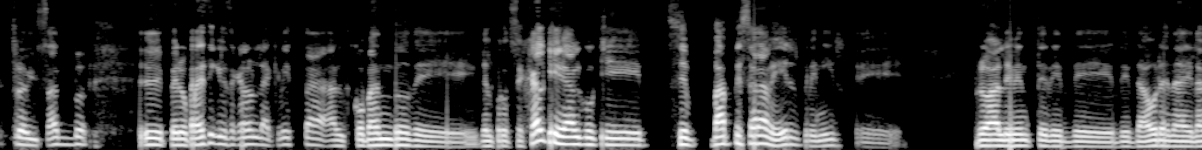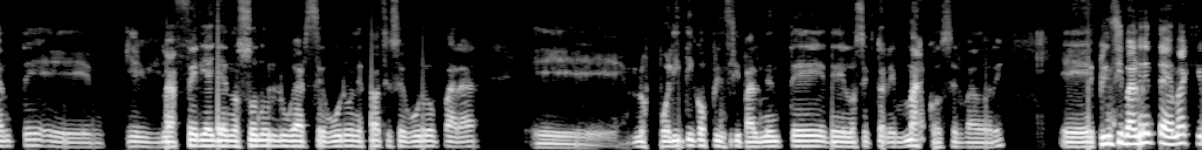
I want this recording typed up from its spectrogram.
improvisando. Eh, pero parece que le sacaron la cresta al comando de, del concejal, que es algo que se va a empezar a ver venir eh, probablemente desde, desde ahora en adelante, eh, que las ferias ya no son un lugar seguro, un espacio seguro para eh, los políticos, principalmente de los sectores más conservadores. Eh, principalmente, además, que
